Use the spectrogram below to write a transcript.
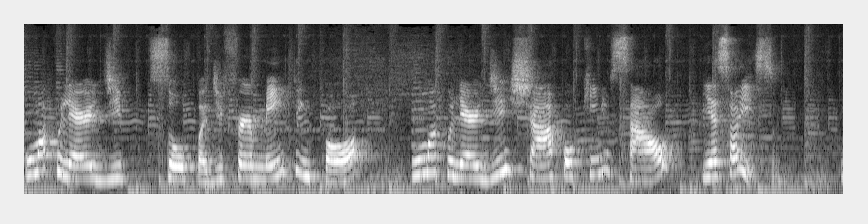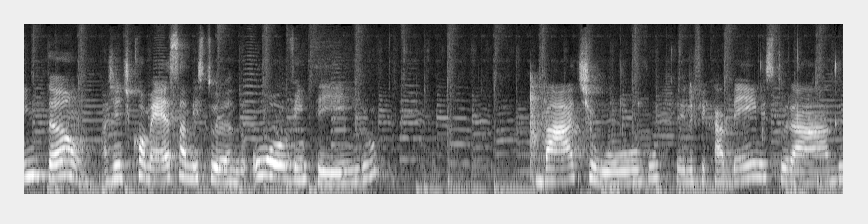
uma colher de sopa de fermento em pó, uma colher de chá, pouquinho sal e é só isso. Então, a gente começa misturando um ovo inteiro, bate o ovo para ele ficar bem misturado.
